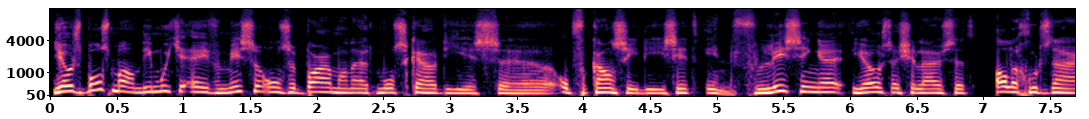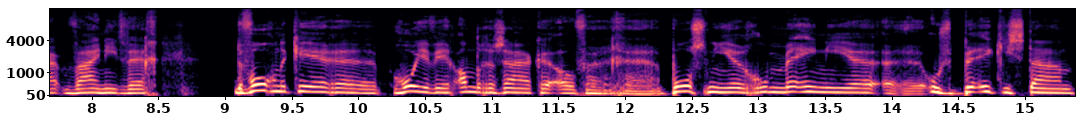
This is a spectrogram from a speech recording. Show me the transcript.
Joost Bosman, die moet je even missen. Onze barman uit Moskou, die is uh, op vakantie. Die zit in Vlissingen. Joost, als je luistert, alle goeds daar, waai niet weg. De volgende keer uh, hoor je weer andere zaken over uh, Bosnië, Roemenië, Oezbekistan,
